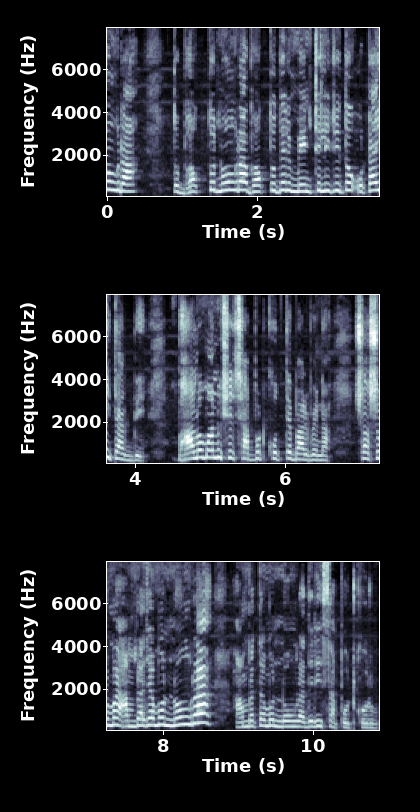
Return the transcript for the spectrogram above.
নোংরা। তো ভক্ত নোংরা, ভক্তদের মেন্টালিটি তো ওটাই থাকবে। ভালো মানুষের সাপোর্ট করতে পারবে না। সবসময় আমরা যেমন নোংরা, আমরা তেমন নোংরাদেরই সাপোর্ট করব।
